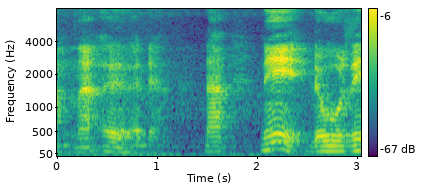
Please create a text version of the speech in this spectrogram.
ำนะเออนะนี่ดูสิ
